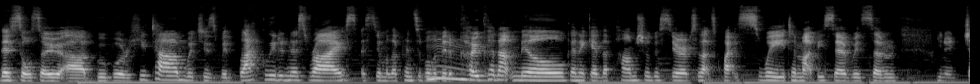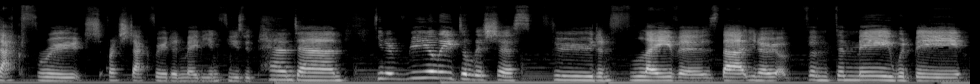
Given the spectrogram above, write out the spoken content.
there's also uh, bubur hitam, which is with black glutinous rice, a similar principle, a bit of Mm. coconut milk, and again the palm sugar syrup. So that's quite sweet and might be served with some, you know, jackfruit, fresh jackfruit, and maybe infused with pandan. You know, really delicious food and flavors that, you know, for, for me would be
